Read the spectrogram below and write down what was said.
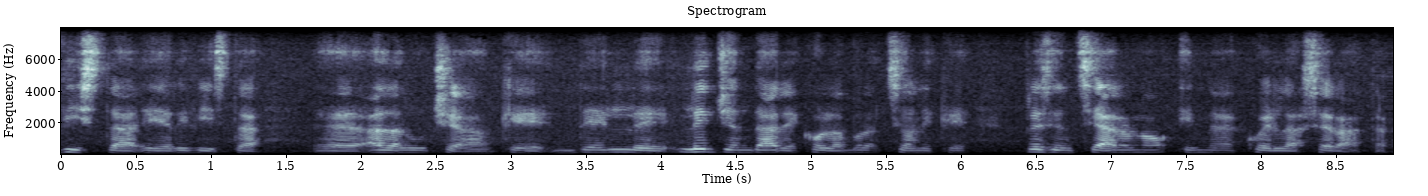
vista e rivista eh, alla luce anche delle leggendarie collaborazioni che presenziarono in quella serata.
